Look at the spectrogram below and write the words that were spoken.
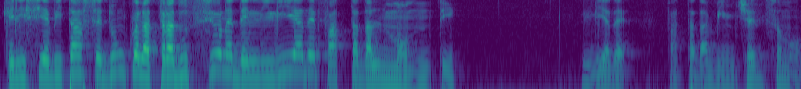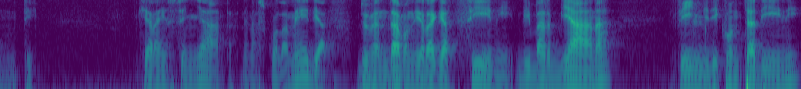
che gli si evitasse dunque la traduzione dell'Iliade fatta dal Monti. L'Iliade fatta da Vincenzo Monti, che era insegnata nella scuola media dove andavano i ragazzini di Barbiana, figli di contadini,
